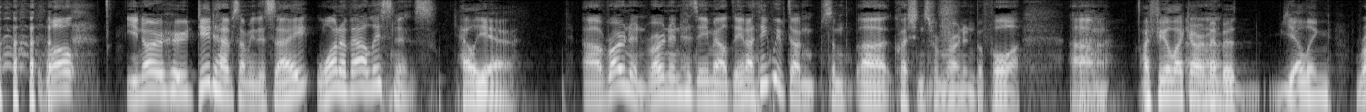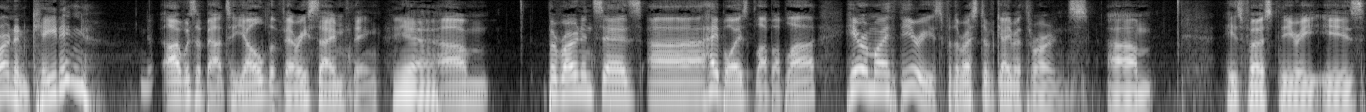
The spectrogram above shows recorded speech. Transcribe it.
well, you know who did have something to say? One of our listeners. hell yeah. Uh, Ronan. Ronan has emailed in. I think we've done some uh, questions from Ronan before. Um, I feel like Uh, I remember yelling Ronan Keating. I was about to yell the very same thing. Yeah. Um, but Ronan says, uh, "Hey boys, blah blah blah. Here are my theories for the rest of Game of Thrones." Um, his first theory is:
